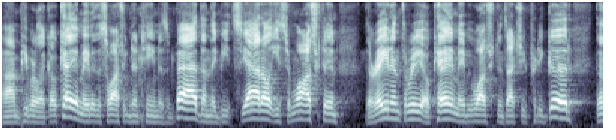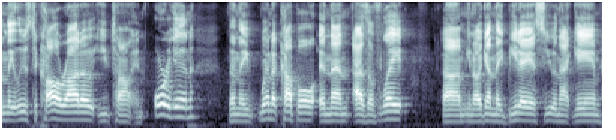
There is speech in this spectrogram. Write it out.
Um, people are like, okay, maybe this Washington team isn't bad. Then they beat Seattle, Eastern Washington. They're eight and three. Okay, maybe Washington's actually pretty good. Then they lose to Colorado, Utah, and Oregon. Then they win a couple, and then as of late, um, you know, again they beat ASU in that game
